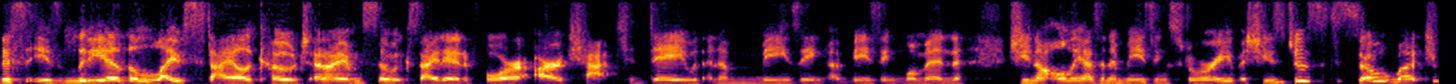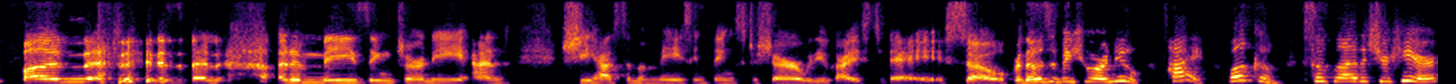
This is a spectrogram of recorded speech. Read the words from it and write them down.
This is Lydia, the lifestyle coach, and I am so excited for our chat today with an amazing, amazing woman. She not only has an amazing story, but she's just so much fun. it has been an amazing journey, and she has some amazing things to share with you guys today. So, for those of you who are new, hi, welcome. So glad that you're here.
